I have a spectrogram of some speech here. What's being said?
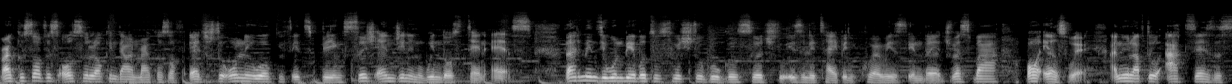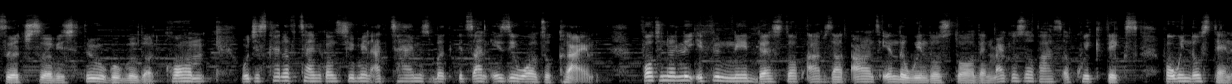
Microsoft is also locking down Microsoft Edge to only work with its Bing search engine in Windows 10 S. That means you won't be able to switch to Google search to easily type in queries in the address bar or elsewhere, and you'll have to access the search service through google.com, which is kind of time consuming at times, but it's an easy wall to climb. Fortunately, if you need desktop apps that aren't in the Windows Store, then Microsoft has a quick fix for Windows 10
